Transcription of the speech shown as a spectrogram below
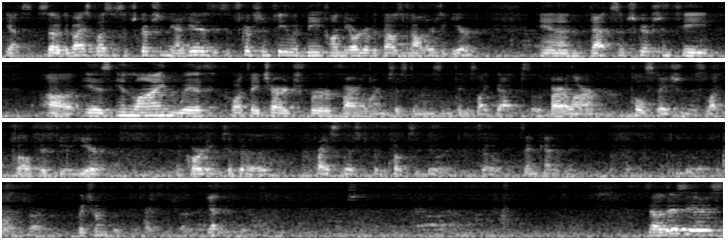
Yes, so device plus a subscription, the idea is the subscription fee would be on the order of thousand dollars a year. And that subscription fee, uh, is in line with what they charge for fire alarm systems and things like that. So the fire alarm pull station is like twelve fifty a year, according to the price list for the folks that do it. So, same kind of thing. Can you go back to that chart, Which one? the the pricing chart? Yep. So this is,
